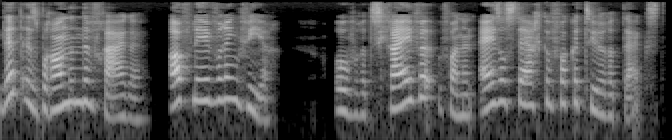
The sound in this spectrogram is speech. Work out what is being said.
Dit is Brandende Vragen, aflevering 4, over het schrijven van een ijzersterke vacaturetekst.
